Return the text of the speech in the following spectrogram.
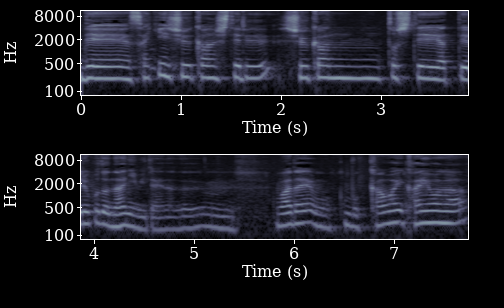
で最近習慣してる習慣としてやってること何みたいな、うん、話題も僕かわい会話が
